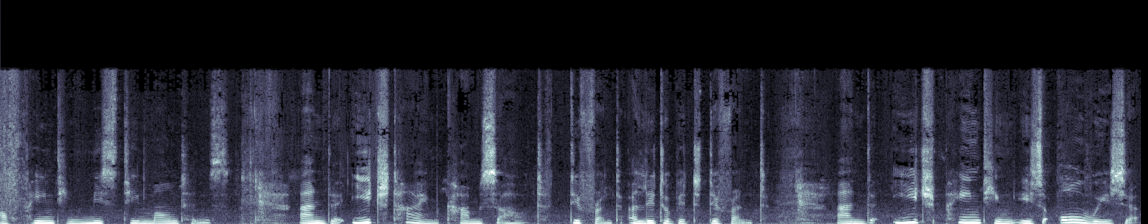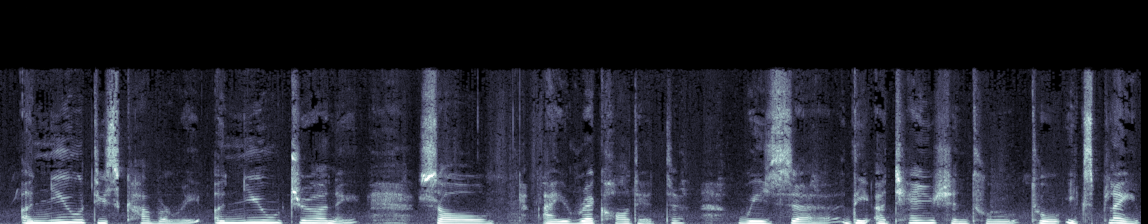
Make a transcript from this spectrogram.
of painting misty mountains. And each time comes out different, a little bit different. And each painting is always a new discovery, a new journey. So I recorded with uh, the attention to, to explain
